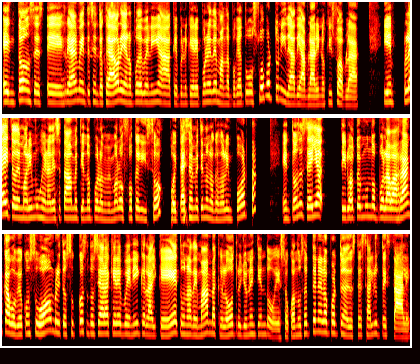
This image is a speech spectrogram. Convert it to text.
Entonces, eh, realmente siento que ahora ya no puede venir a que querer poner demanda porque ya tuvo su oportunidad de hablar y no quiso hablar. Y en pleito de marido y mujer, nadie se estaba metiendo por lo mismo los que guisó, pues está se metiendo en lo que no le importa. Entonces ella tiró a todo el mundo por la barranca, volvió con su hombre y todas sus cosas. Entonces ahora quiere venir que, la, que esto, una demanda, que lo otro. Yo no entiendo eso. Cuando usted tiene la oportunidad de usted sale, usted sale.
